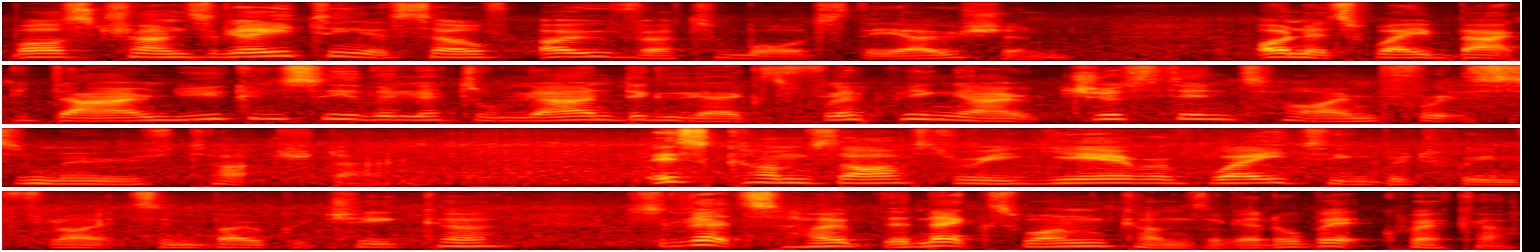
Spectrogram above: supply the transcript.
whilst translating itself over towards the ocean. On its way back down, you can see the little landing legs flipping out just in time for its smooth touchdown. This comes after a year of waiting between flights in Boca Chica, so let's hope the next one comes a little bit quicker.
